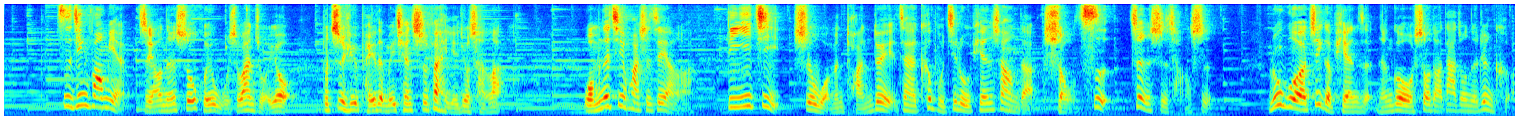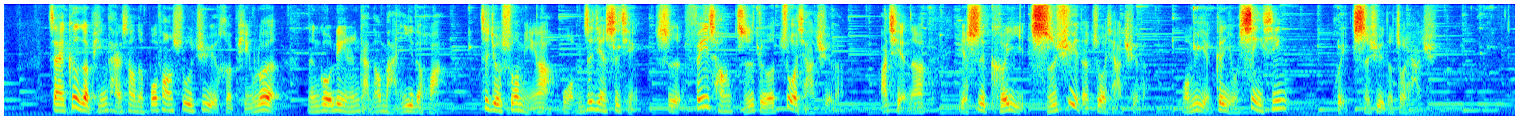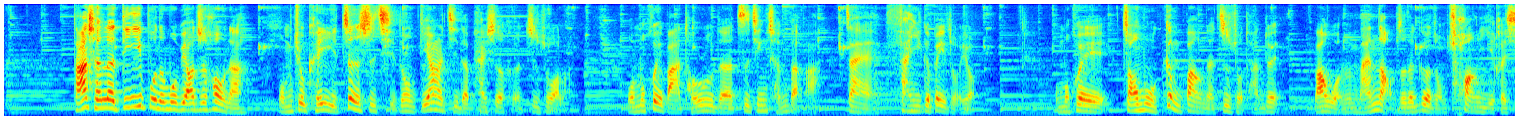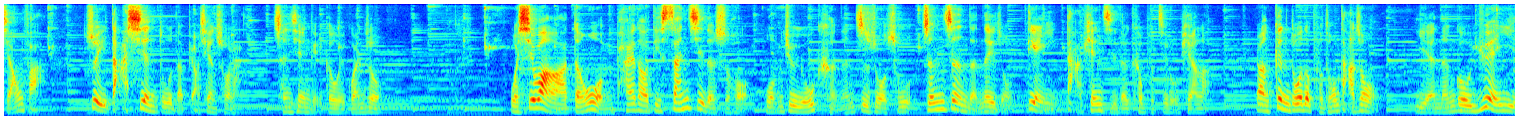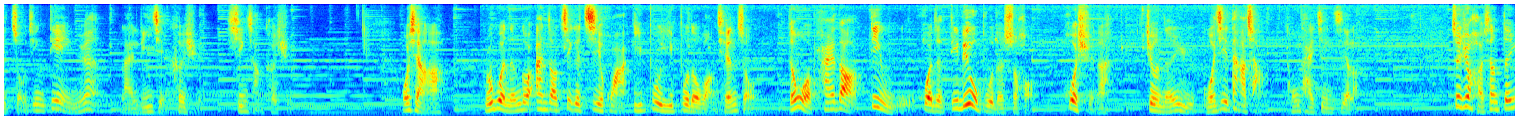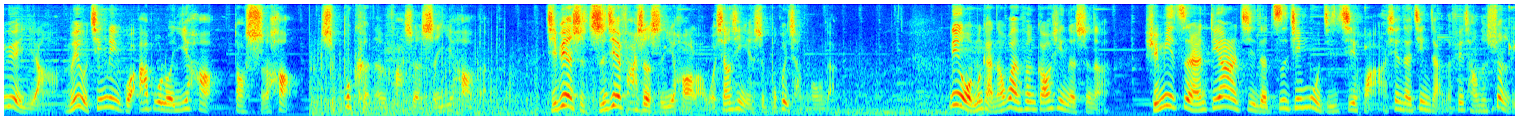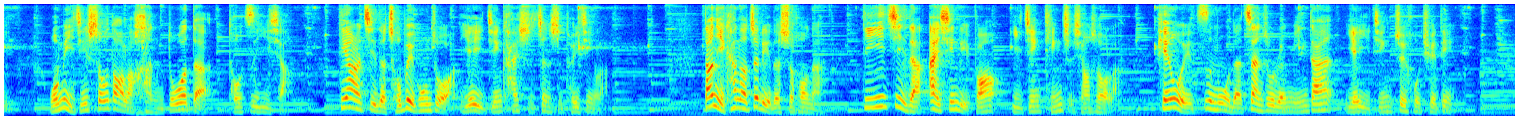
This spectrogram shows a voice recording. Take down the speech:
资金方面，只要能收回五十万左右，不至于赔得没钱吃饭，也就成了。我们的计划是这样啊，第一季是我们团队在科普纪录片上的首次正式尝试。如果这个片子能够受到大众的认可，在各个平台上的播放数据和评论能够令人感到满意的话，这就说明啊，我们这件事情是非常值得做下去的，而且呢，也是可以持续的做下去的。我们也更有信心会持续的做下去。达成了第一步的目标之后呢，我们就可以正式启动第二季的拍摄和制作了。我们会把投入的资金成本啊再翻一个倍左右。我们会招募更棒的制作团队，把我们满脑子的各种创意和想法最大限度的表现出来，呈现给各位观众。我希望啊，等我们拍到第三季的时候，我们就有可能制作出真正的那种电影大片级的科普纪录片了，让更多的普通大众也能够愿意走进电影院来理解科学、欣赏科学。我想啊，如果能够按照这个计划一步一步的往前走，等我拍到第五或者第六部的时候，或许呢就能与国际大厂同台竞技了。这就好像登月一样啊，没有经历过阿波罗一号到十号，是不可能发射十一号的。即便是直接发射十一号了，我相信也是不会成功的。令我们感到万分高兴的是呢，《寻觅自然》第二季的资金募集计划现在进展得非常的顺利，我们已经收到了很多的投资意向，第二季的筹备工作也已经开始正式推进了。当你看到这里的时候呢，第一季的爱心礼包已经停止销售了。片尾字幕的赞助人名单也已经最后确定。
